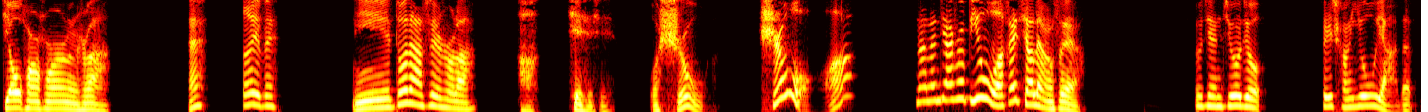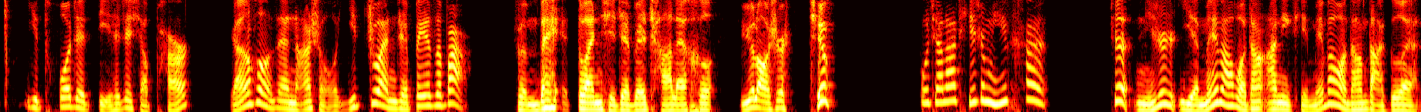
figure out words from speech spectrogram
焦黄黄的，是吧？哎，喝一杯。你多大岁数了？啊，谢谢谢谢，我十五了。十五？纳兰家说比我还小两岁啊。就见啾啾非常优雅的一托这底下这小盘儿，然后再拿手一转这杯子把儿，准备端起这杯茶来喝。于老师，请。布加拉提这么一看，这你是也没把我当阿尼基，没把我当大哥呀？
